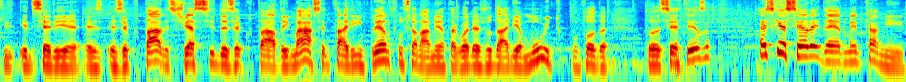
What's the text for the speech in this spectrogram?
que ele seria ex executado, se tivesse sido executado em março, ele estaria em pleno funcionamento agora e ajudaria muito, com toda, toda certeza. Aí esqueceram a ideia no meio do caminho.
